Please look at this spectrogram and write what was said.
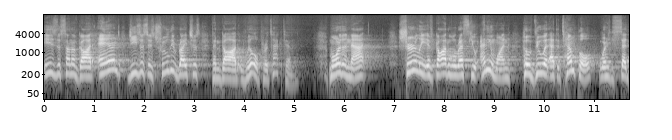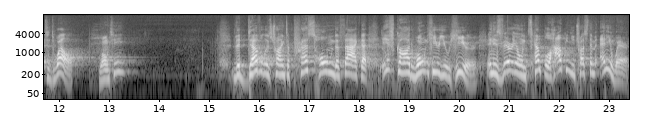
is the Son of God and Jesus is truly righteous, then God will protect him. More than that, surely if God will rescue anyone, he'll do it at the temple where he's said to dwell, won't he? The devil is trying to press home the fact that if God won't hear you here in his very own temple, how can you trust him anywhere?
